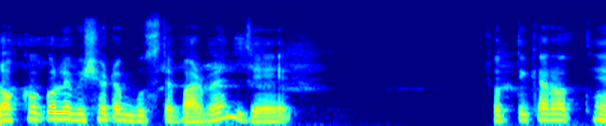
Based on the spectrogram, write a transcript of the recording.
লক্ষ্য করলে বিষয়টা বুঝতে পারবেন যে সত্যিকার অর্থে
